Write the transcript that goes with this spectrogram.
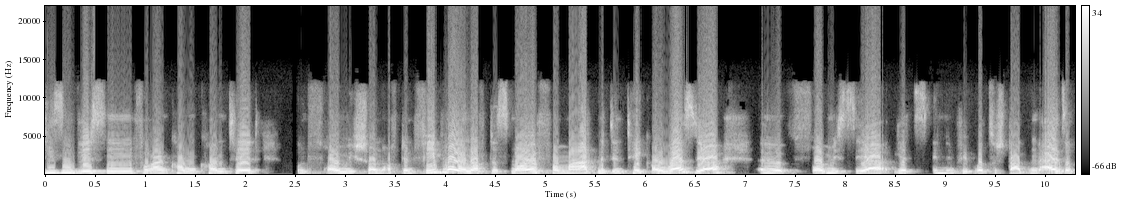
diesem Wissen vorankommen konntet und freue mich schon auf den Februar und auf das neue Format mit den Takeovers. Ja, äh, freue mich sehr, jetzt in den Februar zu starten. Also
